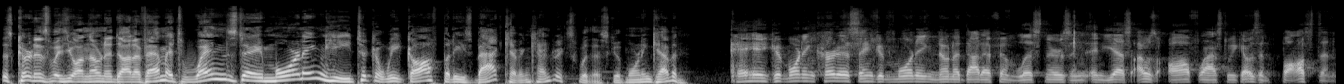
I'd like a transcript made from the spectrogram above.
This is Curtis with you on Nona.fm. It's Wednesday morning. He took a week off, but he's back. Kevin Kendricks with us. Good morning, Kevin. Hey, good morning, Curtis, and good morning, Nona.fm listeners. And, and yes, I was off last week. I was in Boston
